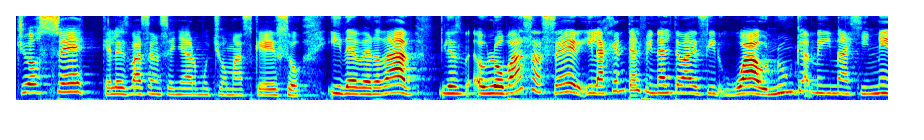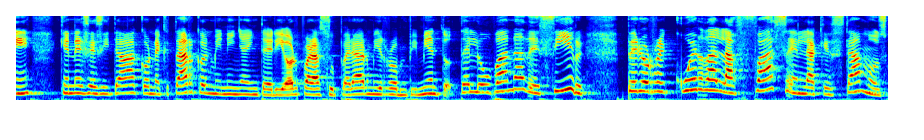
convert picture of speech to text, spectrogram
Yo sé que les vas a enseñar mucho más que eso y de verdad les, lo vas a hacer y la gente al final te va a decir, wow, nunca me imaginé que necesitaba conectar con mi niña interior para superar mi rompimiento. Te lo van a decir, pero recuerda la fase en la que estamos.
